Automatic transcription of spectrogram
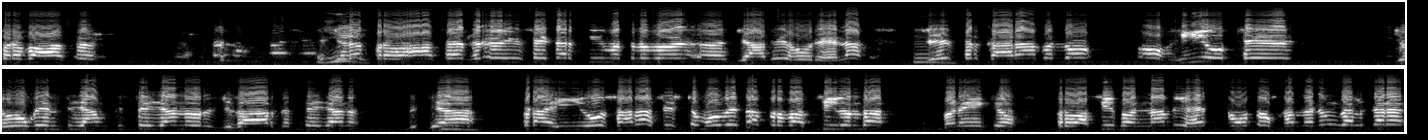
ਪ੍ਰਵਾਸ। ਜਿਹੜਾ ਪ੍ਰਵਾਸ ਹੈ ਫਿਰ ਇਸੇ ਕਰਕੇ ਮਤਲਬ ਜ਼ਿਆਦਾ ਹੋ ਰਿਹਾ ਨਾ। ਜੇ ਸਰਕਾਰਾਂ ਵੱਲੋਂ ਉਹ ਹੀ ਉੱਥੇ ਯੋਗ ਇੰਤਜ਼ਾਮ ਕੀਤੇ ਜਾਣ ਔਰ ਰੁਜ਼ਗਾਰ ਦਿੱਤੇ ਜਾਣ ਵਿਦਿਆ ਪੜ੍ਹਾਈ ਉਹ ਸਾਰਾ ਸਿਸਟਮ ਹੋਵੇ ਤਾਂ ਪ੍ਰਵਾਸੀ ਬੰਦਾ ਬਣੇ ਕਿਉਂ? ਪ੍ਰਵਾਸੀ ਬਣਨਾ ਵੀ ਹੈ ਬਹੁਤ ਔਖਾ ਮੈਨੂੰ ਗੱਲ ਕਰ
